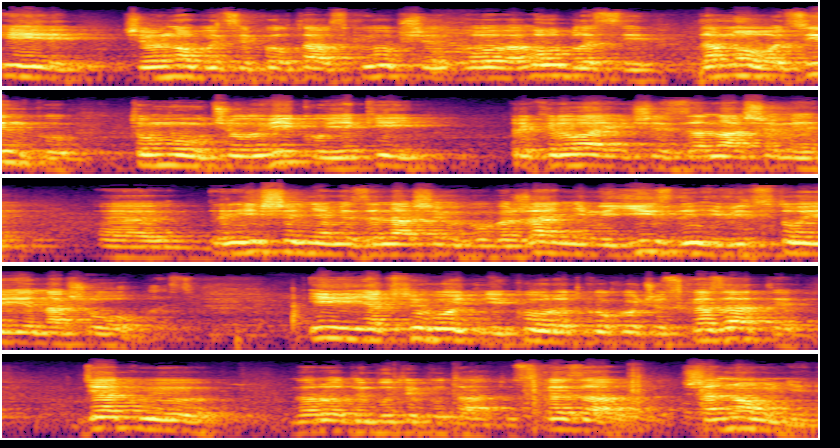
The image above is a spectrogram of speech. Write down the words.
І Чорнобильці Полтавської області дамо оцінку тому чоловіку, який, прикриваючись за нашими е, рішеннями, за нашими побажаннями, їздить і відстоює нашу область. І як сьогодні коротко хочу сказати, дякую народному депутату. Сказав, шановні,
